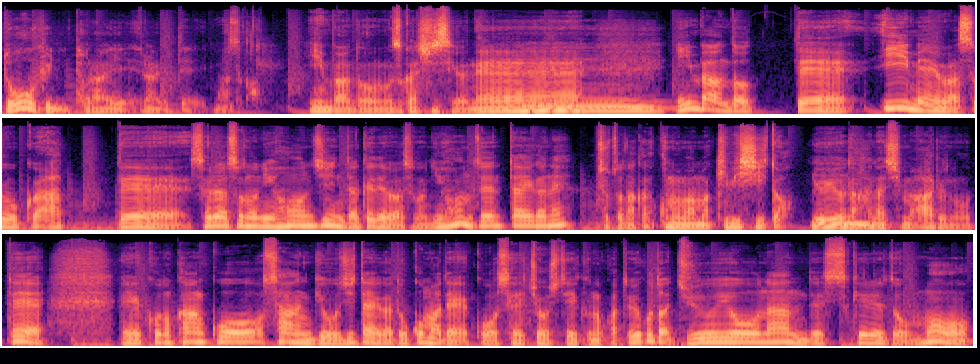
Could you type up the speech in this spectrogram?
どういうふうに捉えられていますか？インバウンド難しいですよね。インバウンドっていい面はすごくあってそれはその日本人だけではその日本全体がねちょっとなんかこのまま厳しいというような話もあるので、えーこの観光産業自体がどこまでこう成長していくのかということは重要なんですけれども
